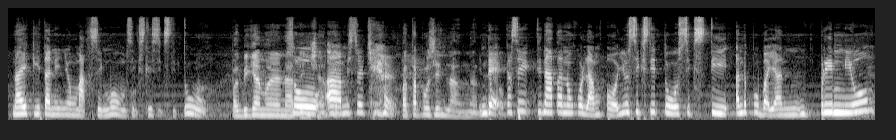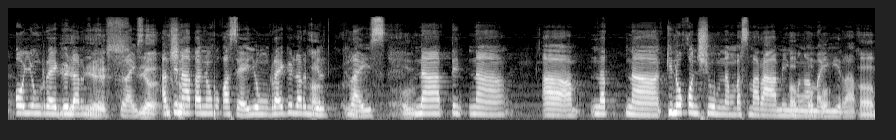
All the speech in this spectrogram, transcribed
nakikita ninyong maximum, 60, 62. Pagbigyan muna natin So, siya. ah, Pa- Mr. Chair, Patapusin lang natin. hindi, kasi tinatanong ko lang po, yung 62, 60, ano po ba yan? Premium o yung regular Y- milled yes. rice? Yeah, Ang so- tinatanong ko kasi, yung regular milled no. rice Oh. na, na, ah, na, na kinoconsume ng mas maraming Opo, mga opo. mahirap. Um,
